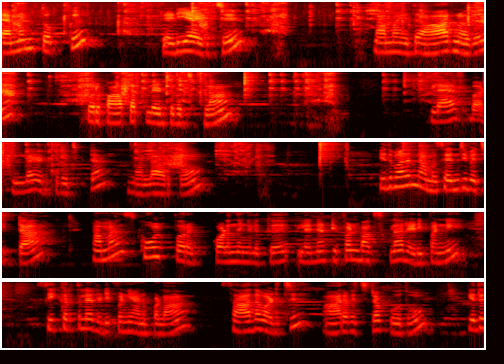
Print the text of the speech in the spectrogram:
லெமன் தொக்கு ரெடி ஆயிடுச்சு. நம்ம இது ஆறுனது ஒரு பாத்திரத்தில் எடுத்து வச்சுக்கலாம். கிளாஸ் பாட்டிலில் எடுத்து வச்சுக்கிட்டா நல்லாயிருக்கும். இது மாதிரி நம்ம செஞ்சு வச்சுக்கிட்டா நம்ம ஸ்கூலுக்கு போகிற குழந்தைங்களுக்கு இல்லைன்னா டிஃபன் பாக்ஸுக்கெலாம் ரெடி பண்ணி சீக்கிரத்தில் ரெடி பண்ணி அனுப்பலாம். சாதம் வடித்து ஆற வச்சுட்டா போதும். இதை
